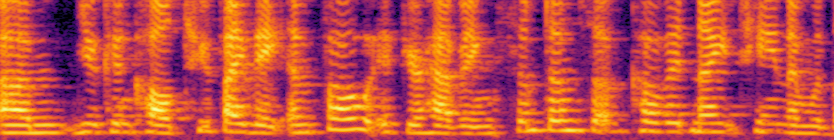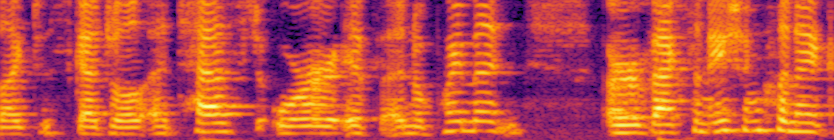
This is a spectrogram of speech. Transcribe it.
Um, you can call 258 info if you're having symptoms of COVID 19 and would like to schedule a test, or if an appointment or vaccination clinic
